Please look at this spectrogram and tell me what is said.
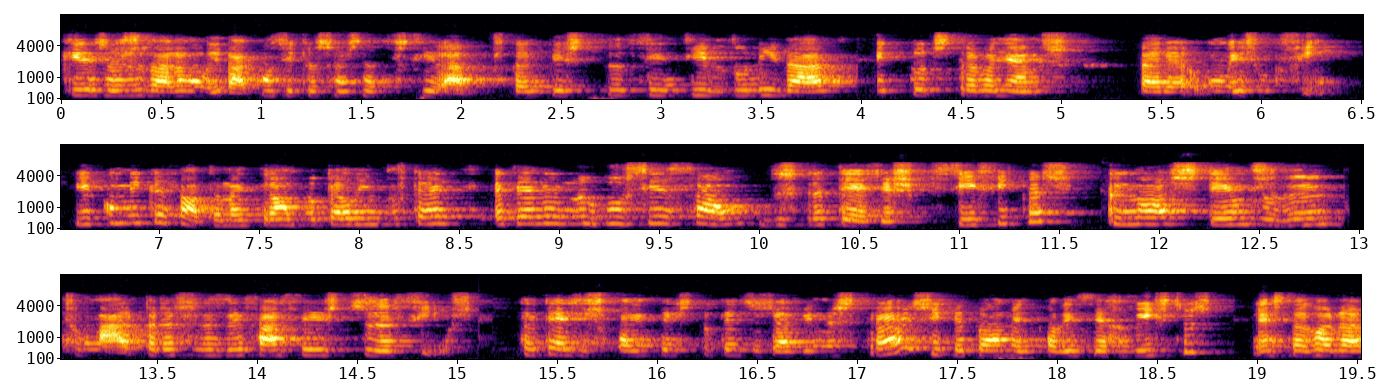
que as ajudaram a lidar com situações de adversidade. Portanto, este sentido de unidade é que todos trabalhamos para o mesmo fim. E a comunicação também terá um papel importante até na negociação de estratégias específicas que nós temos de tomar para fazer face a estes desafios. Estratégias como as estratégias já vimos atrás e que atualmente podem ser revistas, nesta agora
